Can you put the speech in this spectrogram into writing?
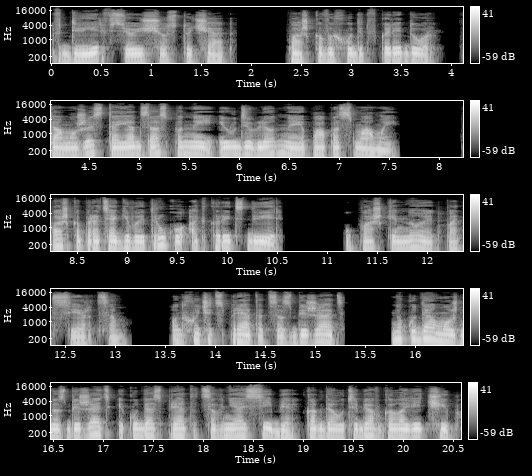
В дверь все еще стучат. Пашка выходит в коридор. Там уже стоят заспанные и удивленные папа с мамой. Пашка протягивает руку открыть дверь. У Пашки ноет под сердцем. Он хочет спрятаться, сбежать. Но куда можно сбежать и куда спрятаться в неосибе, когда у тебя в голове чип,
